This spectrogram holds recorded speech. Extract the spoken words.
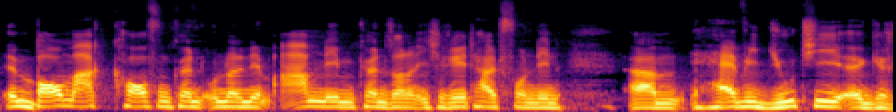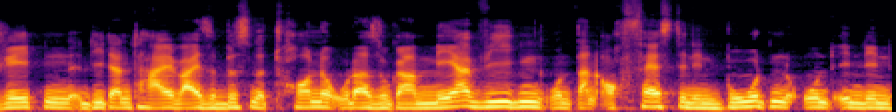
im Baumarkt kaufen könnt und in den Arm nehmen könnt, sondern ich rede halt von den ähm, Heavy-Duty-Geräten, die dann teilweise bis eine Tonne oder sogar mehr wiegen und dann auch fest in den Boden und in, den,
